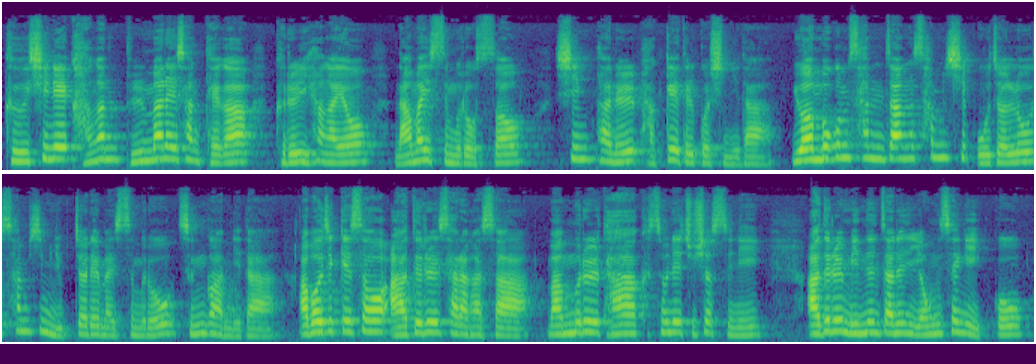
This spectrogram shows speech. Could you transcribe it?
그 신의 강한 불만의 상태가 그를 향하여 남아 있음으로써 심판을 받게 될 것입니다. 요한복음 3장 35절로 36절의 말씀으로 증거합니다. 아버지께서 아들을 사랑하사 만물을 다 그 손에 주셨으니 아들을 믿는 자는 영생이 있고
